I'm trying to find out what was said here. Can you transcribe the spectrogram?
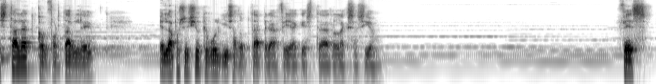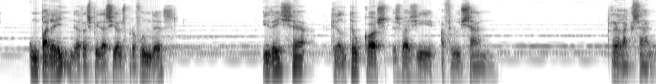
Instal·la't confortable en la posició que vulguis adoptar per a fer aquesta relaxació. Fes un parell de respiracions profundes i deixa que el teu cos es vagi afluixant, relaxant.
